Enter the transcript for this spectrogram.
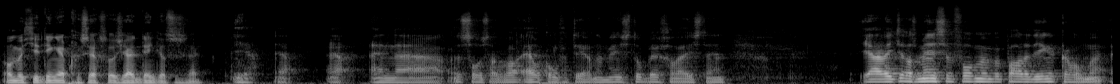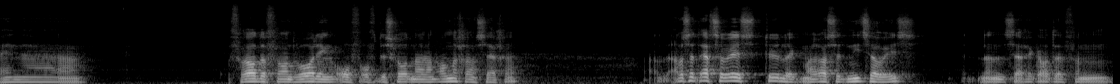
Omdat je dingen hebt gezegd zoals jij denkt dat ze zijn. Ja, ja, ja. En eh, soms ook wel heel confronterend naar mensen toe ben geweest. En ja, weet je, als mensen bijvoorbeeld met bepaalde dingen komen en eh, vooral de verantwoording of, of de schuld naar een ander gaan zeggen. Als het echt zo is, tuurlijk. Maar als het niet zo is, dan zeg ik altijd van,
